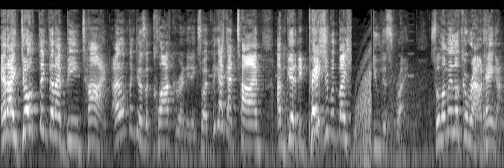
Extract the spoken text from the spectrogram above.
And I don't think that I'm being timed. I don't think there's a clock or anything. So I think I got time. I'm gonna be patient with my do this right. So let me look around. Hang on.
